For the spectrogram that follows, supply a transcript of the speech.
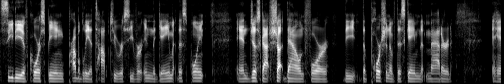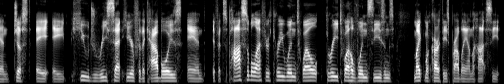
CeeDee, of course, being probably a top two receiver in the game at this point, and just got shut down for the the portion of this game that mattered. And just a, a huge reset here for the Cowboys. And if it's possible after three win 12, three 12 win seasons, Mike McCarthy's probably on the hot seat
